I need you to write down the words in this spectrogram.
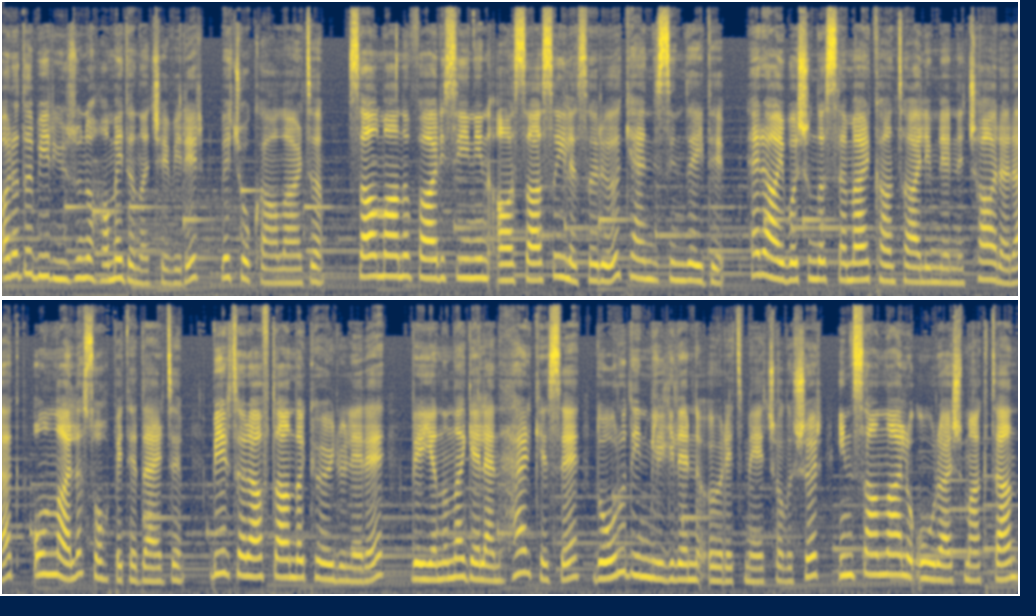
Arada bir yüzünü Hamedan'a çevirir ve çok ağlardı. Salman-ı Farisi'nin asasıyla sarığı kendisindeydi. Her ay başında Semerkant alimlerini çağırarak onlarla sohbet ederdi. Bir taraftan da köylülere ve yanına gelen herkese doğru din bilgilerini öğretmeye çalışır, insanlarla uğraşmaktan,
